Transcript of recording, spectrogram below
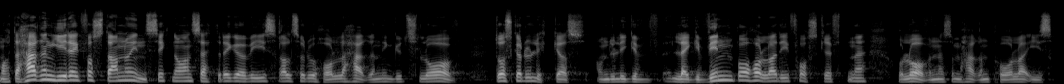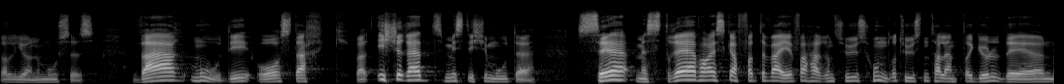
Måtte Herren gi deg forstand og innsikt når han setter deg over Israel, så du holder Herren din Guds lov. Da skal du lykkes, om du legger vind på å holde de forskriftene og lovene som Herren påla Israel gjennom Moses. Vær modig og sterk. Vær ikke redd, mist ikke motet. Se, med strev har jeg skaffa til veie for Herrens hus 100 000 talenter gull. Det er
